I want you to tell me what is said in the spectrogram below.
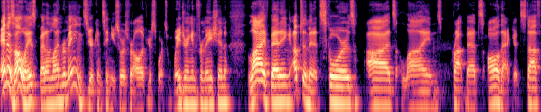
And as always, BetOnline remains your continued source for all of your sports wagering information, live betting, up to the minute scores, odds, lines, prop bets, all that good stuff.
